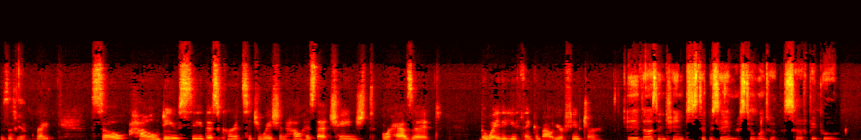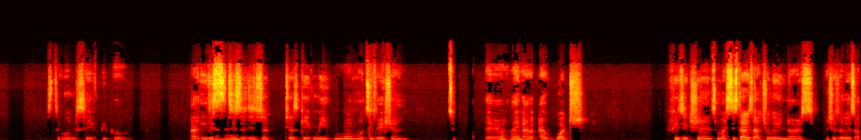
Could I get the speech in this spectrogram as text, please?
Yes. Is this yep. right? So, how do you see this current situation? How has that changed, or has it the way that you think about your future? It doesn't change. It's still the same. I still want to serve people. Still want to save people. I, this, mm-hmm. this, this just gave me more motivation to there. Mm-hmm. Like I, I watch physicians. My sister is actually a nurse, and she's always up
